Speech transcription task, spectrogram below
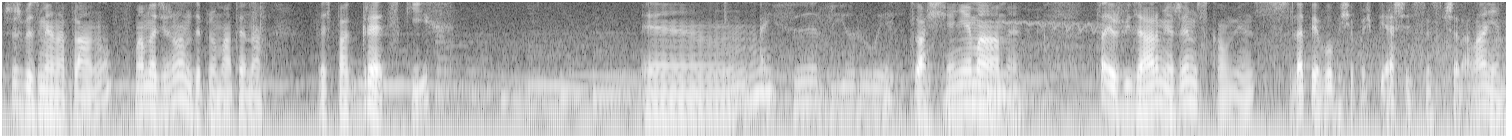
Czyżby zmiana planów? Mam nadzieję, że mam dyplomatę na Wyspach Greckich. Will. właśnie nie mamy. Tutaj już widzę armię rzymską, więc lepiej byłoby się pośpieszyć z tym sprzedawaniem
